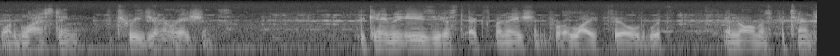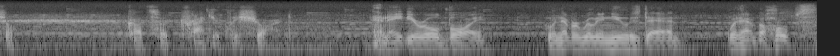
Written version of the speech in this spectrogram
one lasting three generations, became the easiest explanation for a life filled with enormous potential, cut so tragically short. An eight-year-old boy who never really knew his dad would have the hopes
